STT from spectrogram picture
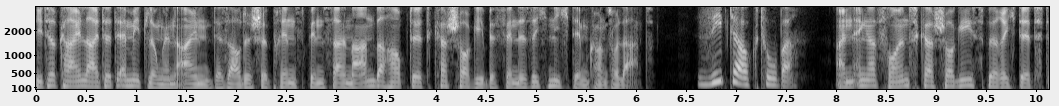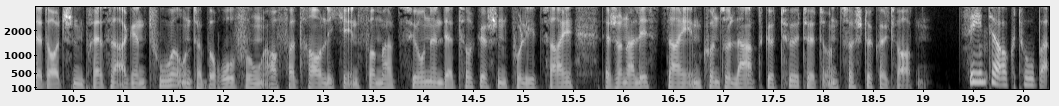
Die Türkei leitet Ermittlungen ein. Der saudische Prinz bin Salman behauptet, Khashoggi befinde sich nicht im Konsulat. 7. Oktober. Ein enger Freund Khashoggis berichtet der deutschen Presseagentur unter Berufung auf vertrauliche Informationen der türkischen Polizei, der Journalist sei im Konsulat getötet und zerstückelt worden. 10. Oktober.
